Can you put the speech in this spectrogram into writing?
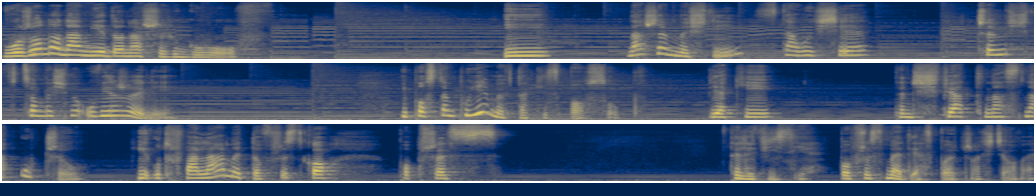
Włożono nam je do naszych głów. I nasze myśli stały się czymś, w co myśmy uwierzyli. I postępujemy w taki sposób, w jaki ten świat nas nauczył. I utrwalamy to wszystko poprzez telewizję, poprzez media społecznościowe,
